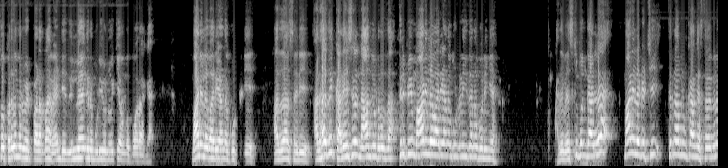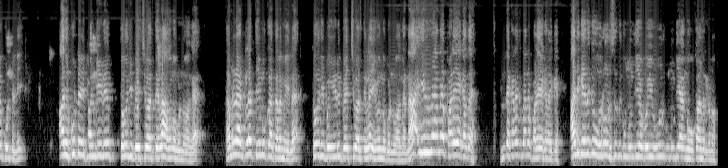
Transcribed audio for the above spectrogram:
சோ பிரதமர் வேட்பாளர்லாம் வேண்டியது இல்லைங்கிற முடிவை நோக்கி அவங்க போறாங்க. மாநில வாரியான கூட்டணி அதுதான் சரி. அதாவது கடைசியில நான் சொல்றதுதான். திருப்பியும் மாநில வாரியான கூட்டணி தானே போறீங்க? அது வெஸ்ட் பெங்கால்ல மாநில கட்சி திரிணாமுல் காங்கிரஸ் தலைமையில கூட்டணி. அது கூட்டணி பங்கீடு தொகுதி பேச்சுவார்த்தையெல்லாம் அவங்க பண்ணுவாங்க. தமிழ்நாட்டில் திமுக தலைமையில தொகுதி பங்கீடு பேச்சுவார்த்தையெல்லாம் இவங்க பண்ணுவாங்கன்னா இதுதானே பழைய கதை. இந்த கணக்கு தானே பழைய கணக்கு. அதுக்கு எதுக்கு ஒரு வருஷத்துக்கு முந்தைய போய் ஊருக்கு முந்தைய அங்க உட்காந்துருக்கணும்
